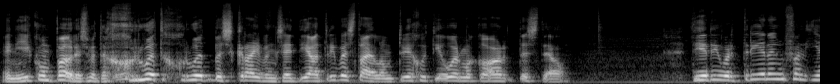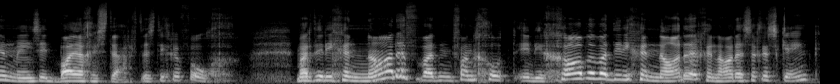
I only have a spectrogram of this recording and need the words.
En hier kom Paulus met 'n groot groot beskrywing, sy diatribe styl om twee goed teenoor mekaar te stel. Deur die oortreding van een mens het baie gesterf. Dis die gevolg maar deur die genade van van God en die gawe wat deur die genade, genade is 'n geskenk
